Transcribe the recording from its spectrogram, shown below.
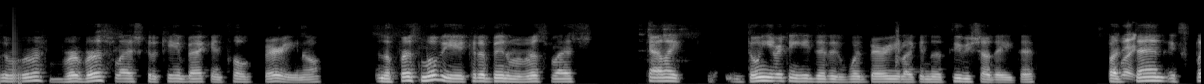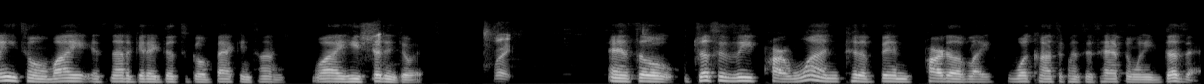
the reverse, reverse Flash could have came back and told Barry, you know. In the first movie, it could have been Reverse Flash, kind of like doing everything he did with Barry, like in the TV show that he did, but Right. then explaining to him why it's not a good idea to go back in time, why he shouldn't do it. Right. And so Justice League Part One could have been part of like what consequences happen when he does that.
